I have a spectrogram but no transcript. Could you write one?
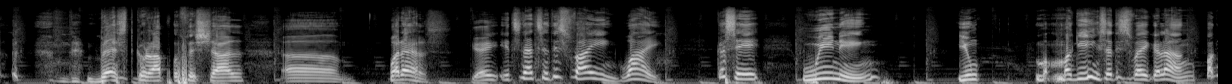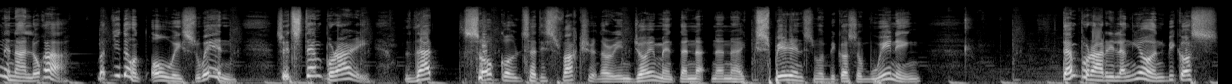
best corrupt official, um, what else? Okay? It's not satisfying. Why? Kasi winning, yung magiging satisfy ka lang pag nanalo ka. But you don't always win. So it's temporary. That so-called satisfaction or enjoyment na, na, na experience mo because of winning temporary lang yon because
